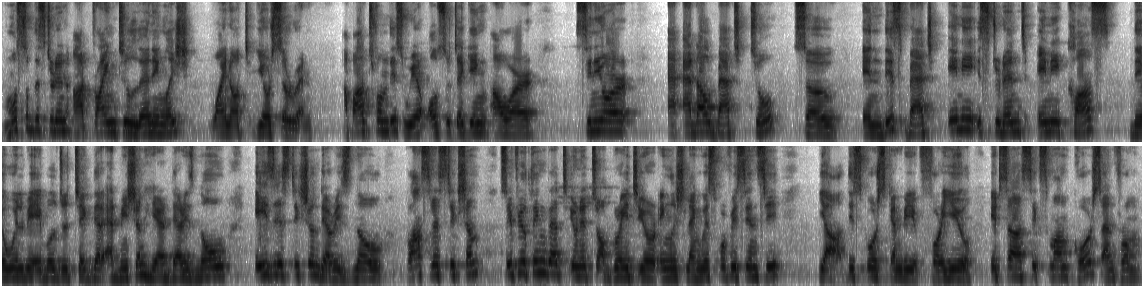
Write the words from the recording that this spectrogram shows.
most of the students are trying to learn English. Why not your children? Apart from this, we are also taking our senior a- adult batch too. So in this batch, any student, any class, they will be able to take their admission here. There is no age restriction. There is no class restriction. So if you think that you need to upgrade your English language proficiency, yeah, this course can be for you. It's a six month course, and from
